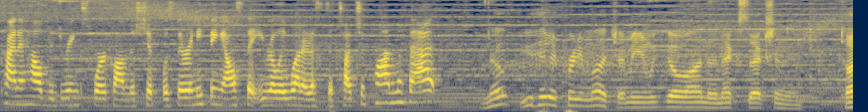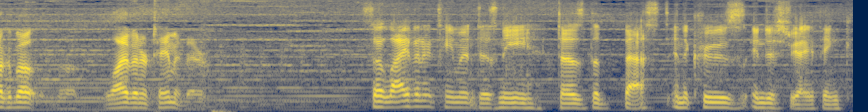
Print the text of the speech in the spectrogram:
kind of how the drinks work on the ship. Was there anything else that you really wanted us to touch upon with that? Nope, you hit it pretty much. I mean, we could go on to the next section and talk about uh, live entertainment there. So live entertainment, Disney does the best in the cruise industry, I think.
